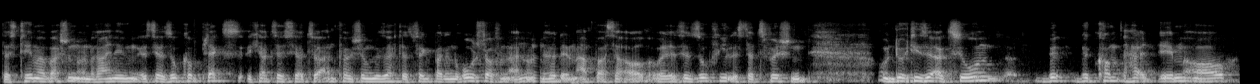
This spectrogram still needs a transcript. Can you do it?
das Thema Waschen und Reinigen ist ja so komplex. Ich hatte es ja zu Anfang schon gesagt, das fängt bei den Rohstoffen an und hört im Abwasser auf, aber es ist so vieles dazwischen. Und durch diese Aktion be bekommt halt eben auch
